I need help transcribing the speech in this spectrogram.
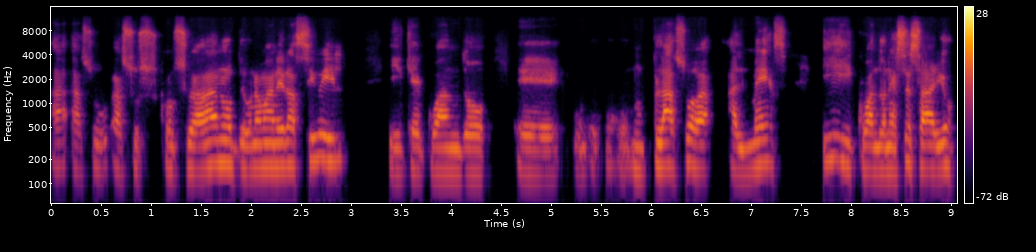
a, sus conciudadanos de una manera civil y que cuando eh, un, plazo al mes y cuando necesario,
